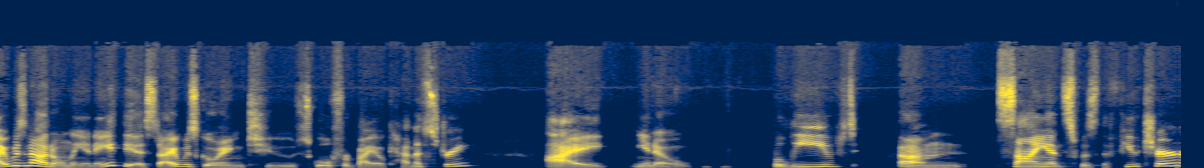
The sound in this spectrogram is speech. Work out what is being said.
I was not only an atheist, I was going to school for biochemistry. I, you know, believed um, science was the future.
